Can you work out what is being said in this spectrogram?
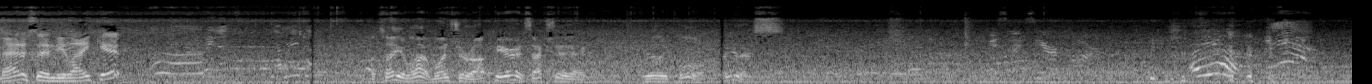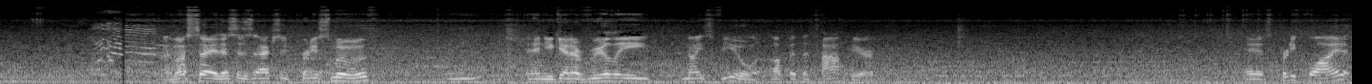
Madison, do you like it? How many times? I'll tell you what, once you're up here, it's actually like really cool. Look at this. Oh. I must say, this is actually pretty smooth. Mm-hmm. And you get a really nice view up at the top here. And it's pretty quiet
